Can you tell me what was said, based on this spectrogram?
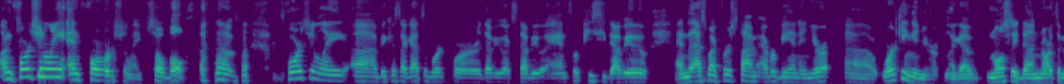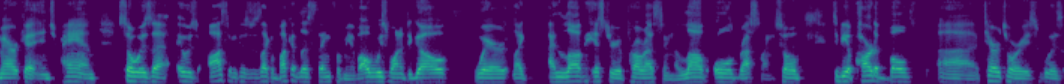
unfortunately and fortunately so both fortunately uh, because i got to work for wxw and for pcw and that's my first time ever being in europe uh, working in europe like i've mostly done north america and japan so it was a it was awesome because it was like a bucket list thing for me i've always wanted to go where like I love history of pro wrestling. I love old wrestling. So to be a part of both uh, territories was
